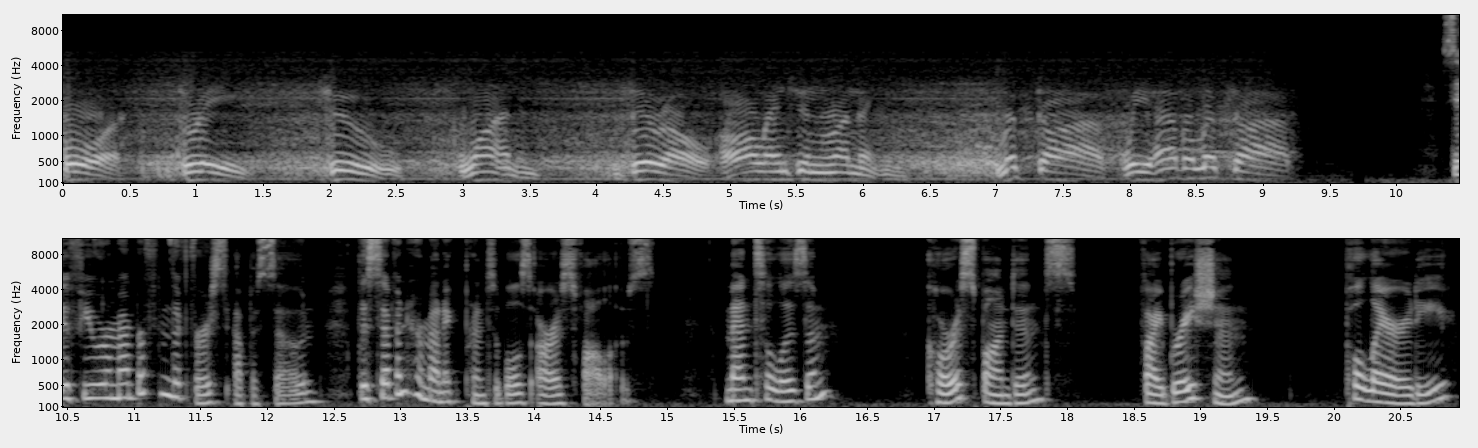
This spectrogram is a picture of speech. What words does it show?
four, three, two, one, zero. All engine running. Liftoff. We have a liftoff. So, if you remember from the first episode, the seven Hermetic principles are as follows mentalism, correspondence, vibration, polarity,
